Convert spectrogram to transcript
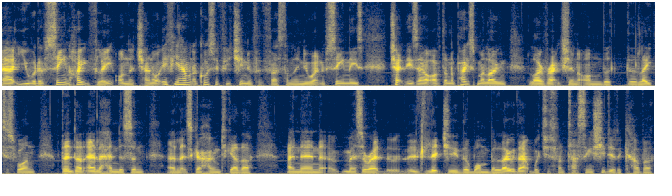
uh, you would have seen hopefully on the channel. If you haven't, of course, if you tune in for the first time, then you won't have seen these. Check these out. I've done a Post Malone live reaction on the, the latest one. I've then done Ella Henderson, uh, Let's Go Home Together. And then uh, Meseret is literally the one below that, which is fantastic. She did a cover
